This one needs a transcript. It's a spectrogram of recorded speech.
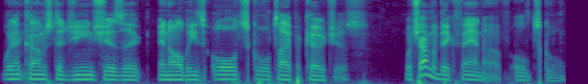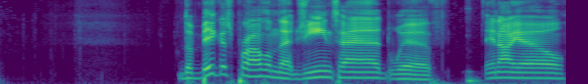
when it comes to Gene Chizik and all these old school type of coaches, which I'm a big fan of, old school. The biggest problem that Gene's had with NIL,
